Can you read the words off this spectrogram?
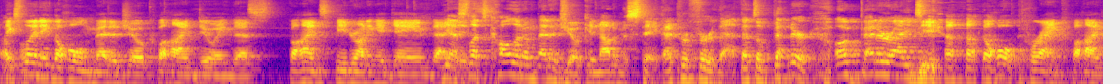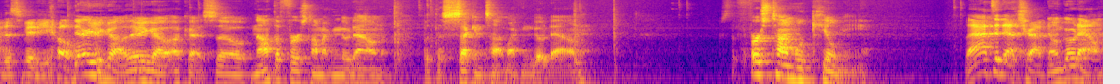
Explaining the whole meta joke behind doing this, behind speedrunning a game that Yes, is- let's call it a meta joke and not a mistake. I prefer that. That's a better a better idea. the whole prank behind this video. there you go. There you go. Okay, so not the first time I can go down, but the second time I can go down. First time will kill me. That's a death trap. Don't go down.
